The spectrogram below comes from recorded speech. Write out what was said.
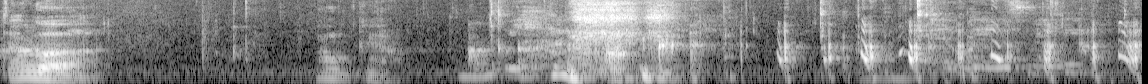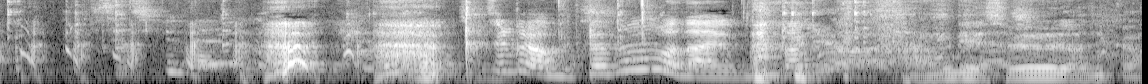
짱구. 먹을게요. 거다 이거 아, 근데 슬 하니까.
